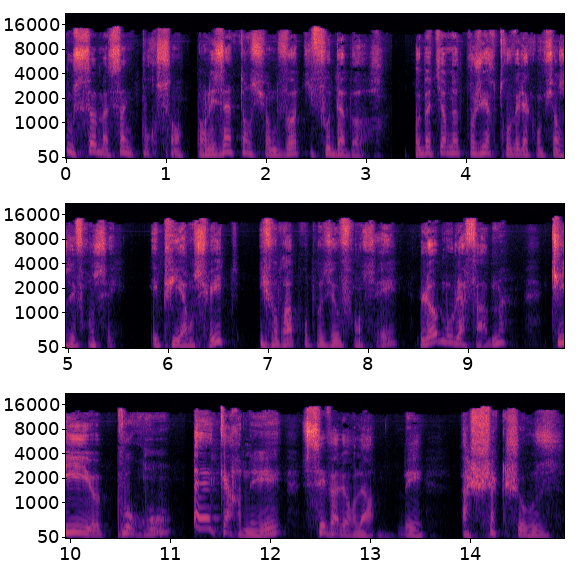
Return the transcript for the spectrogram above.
nous sommes à 5% dans les intentions de vote, il faut d'abord rebâtir notre projet, retrouver la confiance des Français. Et puis ensuite, il faudra proposer aux Français l'homme ou la femme qui euh, pourront incarner ces valeurs-là. Mais à chaque chose,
